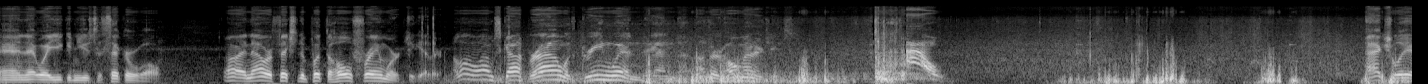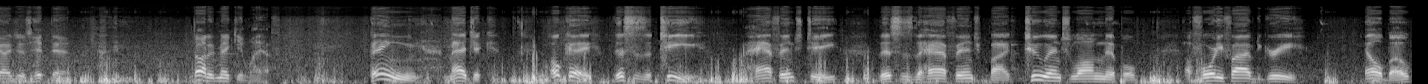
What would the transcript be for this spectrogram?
and that way you can use the thicker wall. Alright, now we're fixing to put the whole framework together. Hello, I'm Scott Brown with Green Wind and Other Home Energies. Ow! Actually, I just hit that. Thought it'd make you laugh. Ping! Magic. Okay, this is a T, a half inch T. This is the half inch by two inch long nipple, a 45 degree elbow,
